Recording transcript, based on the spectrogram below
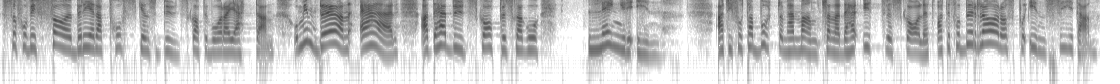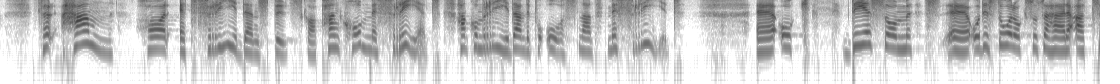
Så får vi förbereda påskens budskap i våra hjärtan. Och min bön är att det här budskapet ska gå längre in. Att vi får ta bort de här mantlarna, det här yttre skalet och att det får beröra oss på insidan. För han har ett fridens budskap. Han kom med fred. Han kom ridande på åsnan med frid. Eh, och det som, eh, och det står också så här att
